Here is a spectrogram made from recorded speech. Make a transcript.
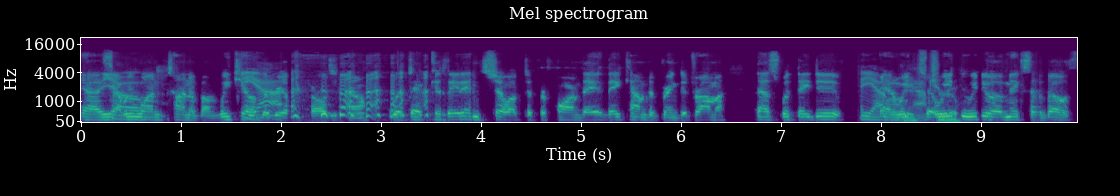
Yeah, yeah, we won a ton of them. We killed Yeah. the real world, you know, because they didn't show up to perform. They they come to bring the drama. That's what they do. Yeah. and we It's so we, we do a mix of both.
